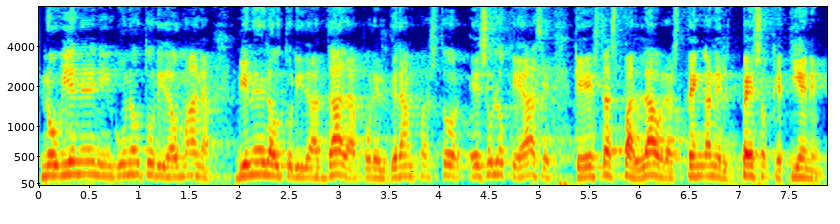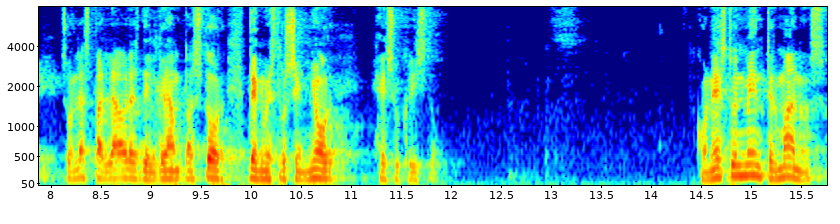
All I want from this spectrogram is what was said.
No viene de ninguna autoridad humana, viene de la autoridad dada por el gran pastor. Eso es lo que hace que estas palabras tengan el peso que tienen. Son las palabras del gran pastor, de nuestro Señor Jesucristo. Con esto en mente, hermanos,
